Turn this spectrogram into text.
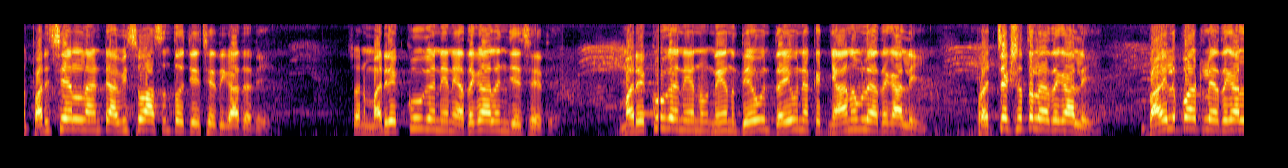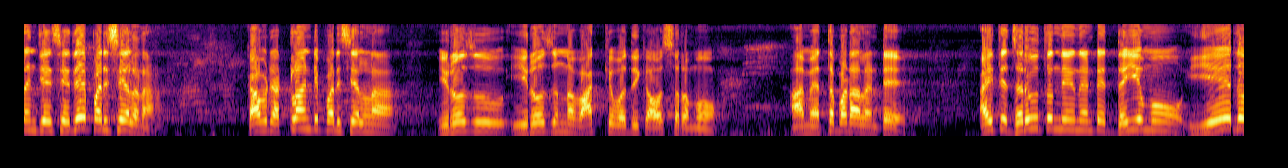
పరిశీలన అంటే అవిశ్వాసంతో చేసేది కాదు అది. సో మరి ఎక్కువగా నేను ఎదగాలని చేసేది. మరి ఎక్కువగా నేను నేను దేవుని దేవుని యొక్క జ్ఞానంలో ఎదగాలి. ప్రత్యక్షతలో ఎదగాలి. బయలుపాట్లు ఎదగాలని చేసేదే పరిశీలన. కాబట్టి అట్లాంటి పరిశీలన ఈరోజు ఈ రోజున్న వాక్యవధికి అవసరము. ఆమె ఎత్తబడాలంటే అయితే జరుగుతుంది ఏంటంటే దయ్యము ఏదో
